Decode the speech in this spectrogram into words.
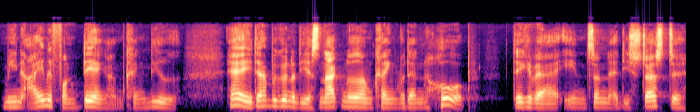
mine egne funderinger omkring livet. Her i der begynder de at snakke noget omkring, hvordan håb, det kan være en sådan af de største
